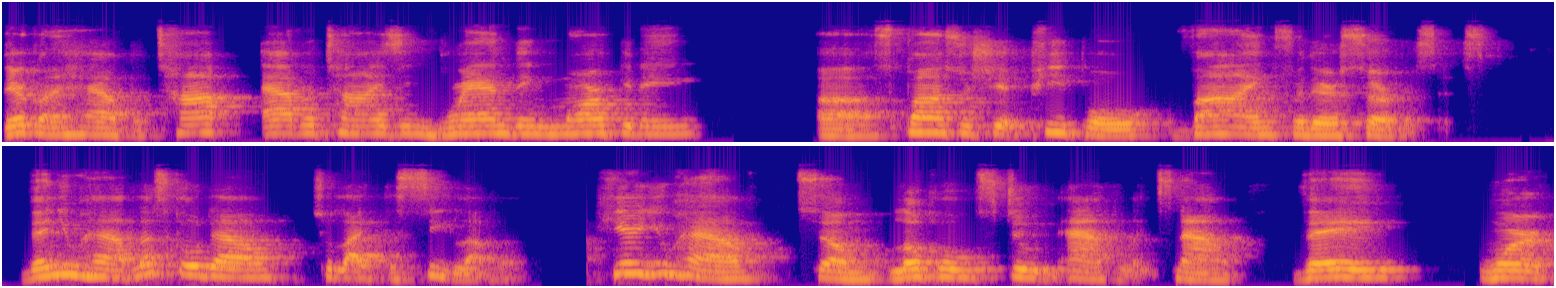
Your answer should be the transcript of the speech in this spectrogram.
they're going to have the top advertising, branding, marketing, uh, sponsorship people vying for their services. Then you have, let's go down to like the C level. Here you have some local student athletes. Now, they weren't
